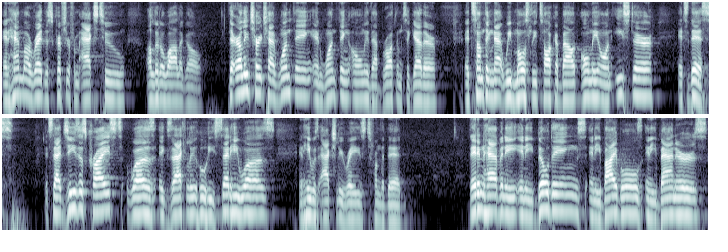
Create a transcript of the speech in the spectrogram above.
And Hema read the scripture from Acts 2 a little while ago. The early church had one thing and one thing only that brought them together, it's something that we mostly talk about only on Easter. It's this it's that Jesus Christ was exactly who he said he was, and he was actually raised from the dead. They didn't have any, any buildings, any Bibles, any banners,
